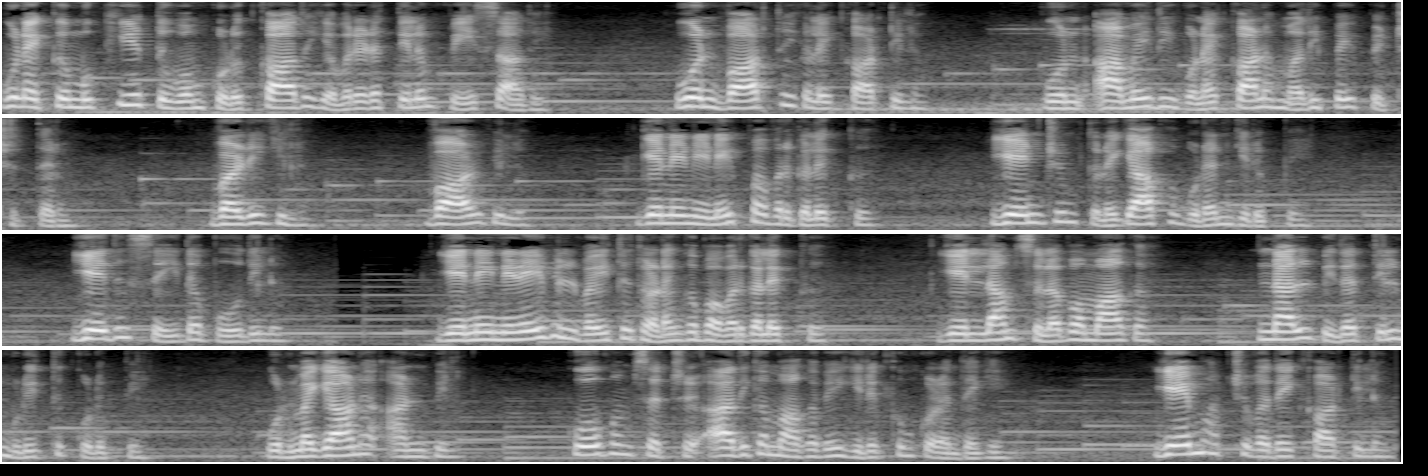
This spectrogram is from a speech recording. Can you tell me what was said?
உனக்கு முக்கியத்துவம் கொடுக்காத எவரிடத்திலும் பேசாதே. உன் வார்த்தைகளை காட்டிலும் உன் அமைதி உனக்கான மதிப்பை பெற்றுத்தரும். வழியிலும் வாழ்விலும் என்னை நினைப்பவர்களுக்கு என்றும் துணையாக உடன் இருப்பேன். எது செய்த போதிலும் என்னை நினைவில் வைத்து தொடங்குபவர்களுக்கு எல்லாம் சுலபமாக நல் விதத்தில் முடித்துக் கொடுப்பேன். உண்மையான அன்பில் கோபம் சற்று அதிகமாகவே இருக்கும் குழந்தையே. ஏமாற்றுவதைக் காட்டிலும்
